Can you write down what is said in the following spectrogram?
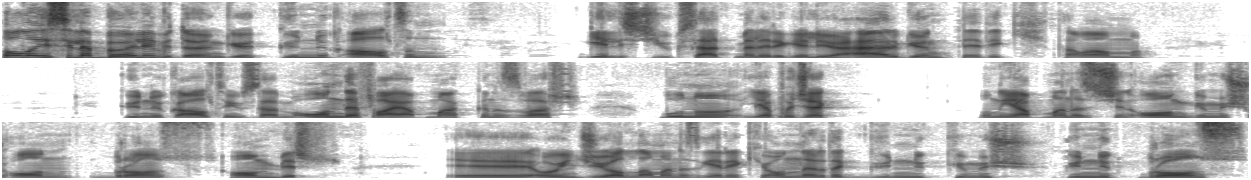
Dolayısıyla böyle bir döngü. Günlük altın gelişi yükseltmeleri geliyor her gün dedik tamam mı? Günlük altın yükseltme 10 defa yapma hakkınız var. Bunu yapacak bunu yapmanız için 10 gümüş, 10 bronz, 11 e, oyuncu yollamanız gerekiyor. Onları da günlük gümüş, günlük bronz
